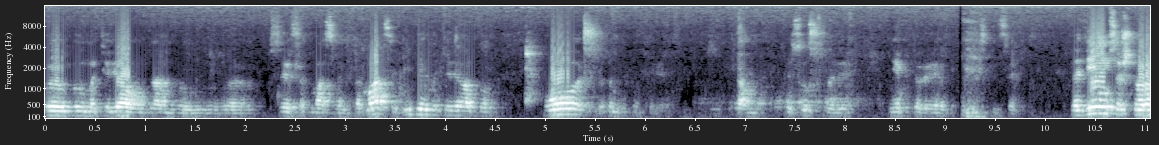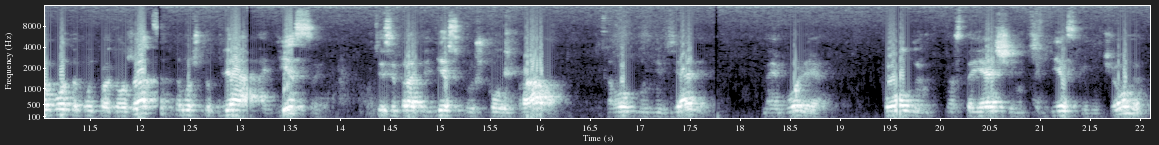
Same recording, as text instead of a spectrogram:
был, был материал, да, был в средствах массовой информации, видеоматериал был по результатам конференции. Там присутствовали некоторые специалисты. Надеемся, что работа будет продолжаться, потому что для Одессы, вот если брать Одесскую школу права, кого бы мы не взяли, наиболее полным, настоящим одесским ученым,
